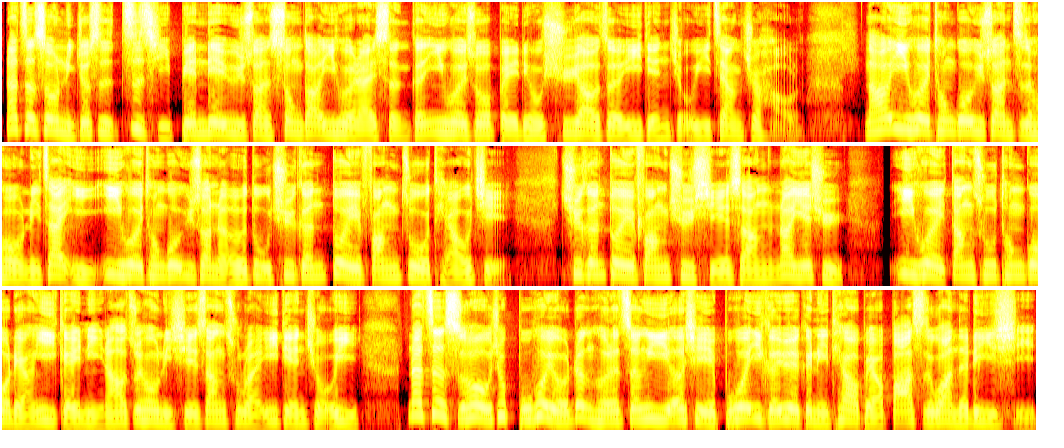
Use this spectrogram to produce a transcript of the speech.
那这时候你就是自己编列预算送。到议会来审，跟议会说北流需要这一点九亿，这样就好了。然后议会通过预算之后，你再以议会通过预算的额度去跟对方做调解，去跟对方去协商。那也许议会当初通过两亿给你，然后最后你协商出来一点九亿，那这时候就不会有任何的争议，而且也不会一个月给你跳表八十万的利息。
